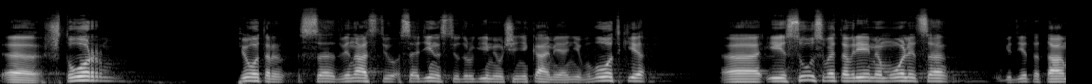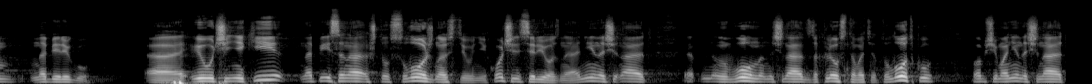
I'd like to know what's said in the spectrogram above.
Э, шторм, Петр с, 12, с 11 другими учениками, они в лодке. Э, Иисус в это время молится где-то там на берегу. Э, и ученики, написано, что сложности у них очень серьезные. Они начинают, э, ну, волны начинают захлестывать эту лодку. В общем, они начинают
